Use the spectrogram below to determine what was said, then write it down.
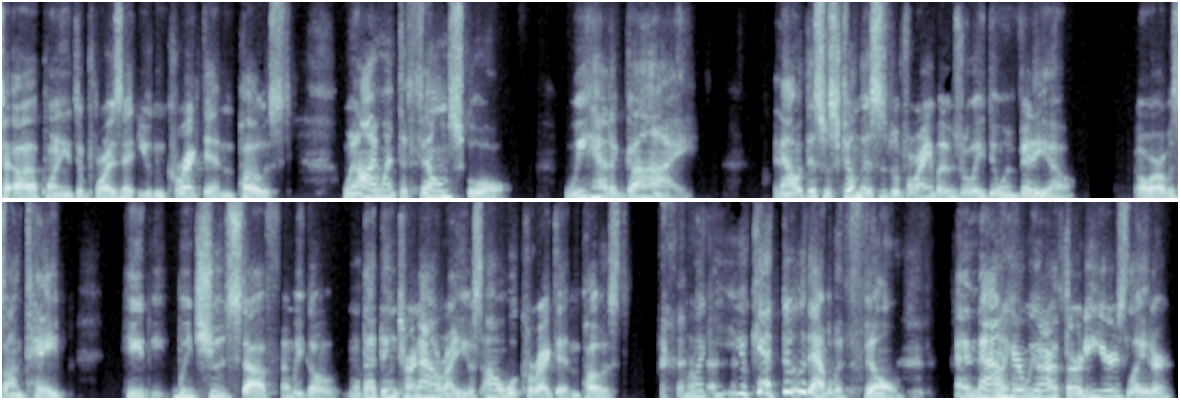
to, uh, pointing to before is that you can correct it in post. When I went to film school, we had a guy. Now this was film. This is before anybody was really doing video, or it was on tape. He we'd shoot stuff, and we go, "Well, that didn't turn out right." He goes, "Oh, we'll correct it in post." And we're like, "You can't do that with film." And now yeah. here we are 30 years later.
